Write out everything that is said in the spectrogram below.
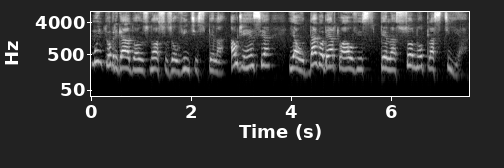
Muito obrigado aos nossos ouvintes pela audiência e ao Dagoberto Alves pela sonoplastia.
